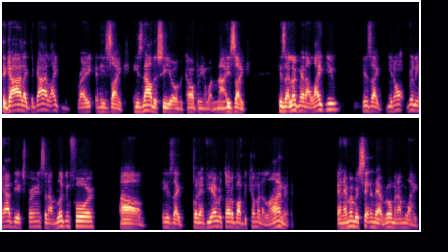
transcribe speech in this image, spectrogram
the guy, like the guy liked me, right? And he's like, he's now the CEO of the company and whatnot. He's like, he's like, look, man, I like you. He's like, you don't really have the experience that I'm looking for. Um, he was like, but have you ever thought about becoming a lineman? And I remember sitting in that room and I'm like,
